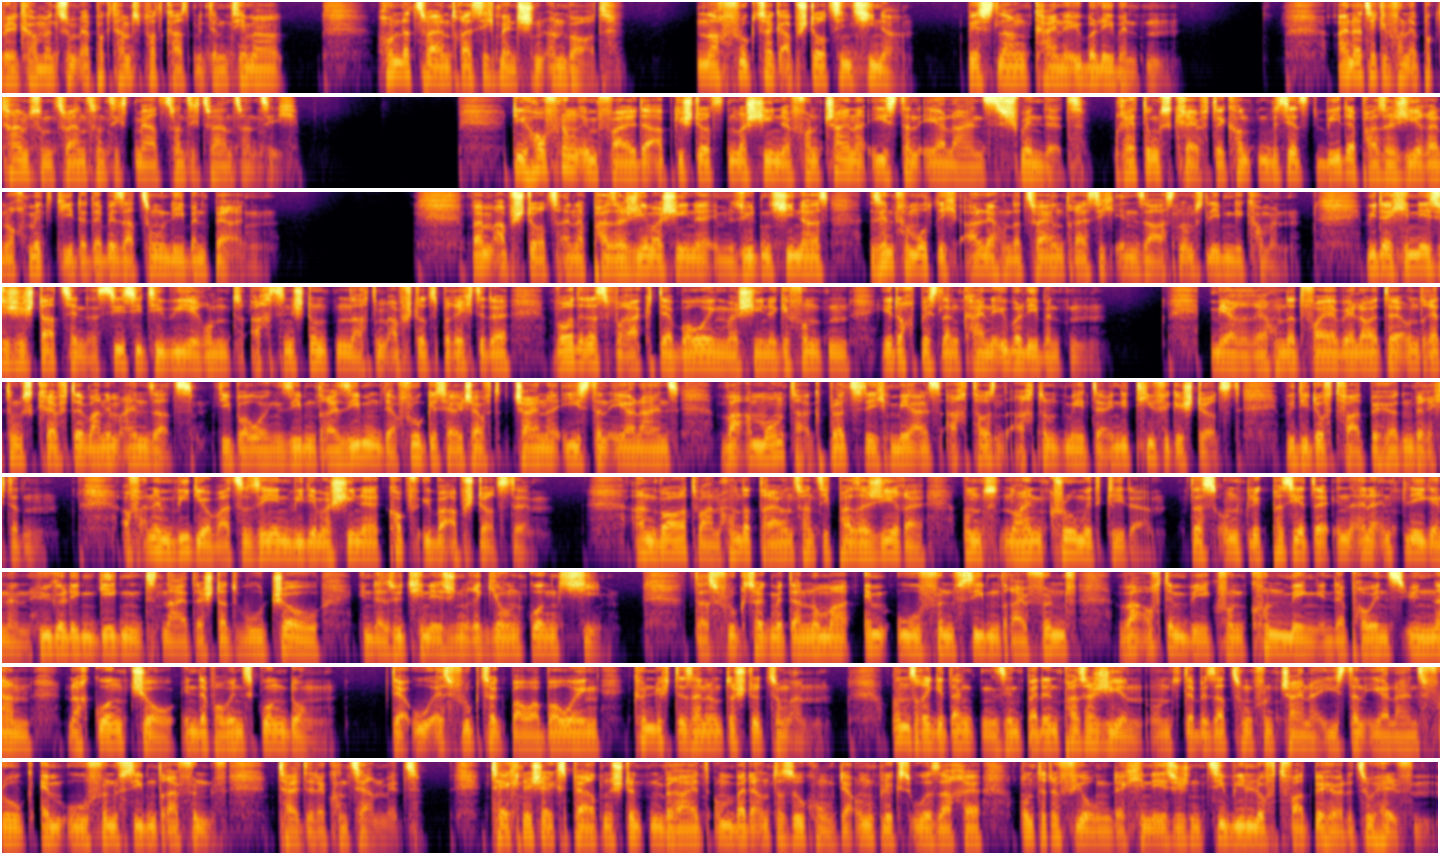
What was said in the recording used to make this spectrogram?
Willkommen zum Epoch Times Podcast mit dem Thema 132 Menschen an Bord. Nach Flugzeugabsturz in China. Bislang keine Überlebenden. Ein Artikel von Epoch Times vom 22. März 2022. Die Hoffnung im Fall der abgestürzten Maschine von China Eastern Airlines schwindet. Rettungskräfte konnten bis jetzt weder Passagiere noch Mitglieder der Besatzung lebend bergen. Beim Absturz einer Passagiermaschine im Süden Chinas sind vermutlich alle 132 Insassen ums Leben gekommen. Wie der chinesische Staatssender CCTV rund 18 Stunden nach dem Absturz berichtete, wurde das Wrack der Boeing-Maschine gefunden, jedoch bislang keine Überlebenden. Mehrere hundert Feuerwehrleute und Rettungskräfte waren im Einsatz. Die Boeing 737 der Fluggesellschaft China Eastern Airlines war am Montag plötzlich mehr als 8800 Meter in die Tiefe gestürzt, wie die Luftfahrtbehörden berichteten. Auf einem Video war zu sehen, wie die Maschine kopfüber abstürzte. An Bord waren 123 Passagiere und neun Crewmitglieder. Das Unglück passierte in einer entlegenen, hügeligen Gegend nahe der Stadt Wuzhou in der südchinesischen Region Guangxi. Das Flugzeug mit der Nummer MU5735 war auf dem Weg von Kunming in der Provinz Yunnan nach Guangzhou in der Provinz Guangdong. Der US-Flugzeugbauer Boeing kündigte seine Unterstützung an. Unsere Gedanken sind bei den Passagieren und der Besatzung von China Eastern Airlines Flug MU5735, teilte der Konzern mit. Technische Experten stünden bereit, um bei der Untersuchung der Unglücksursache unter der Führung der chinesischen Zivilluftfahrtbehörde zu helfen.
